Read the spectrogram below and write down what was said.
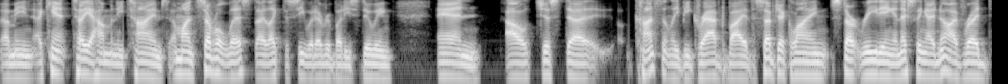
I mean, I can't tell you how many times I'm on several lists. I like to see what everybody's doing, and I'll just uh, constantly be grabbed by the subject line, start reading, and next thing I know, I've read,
